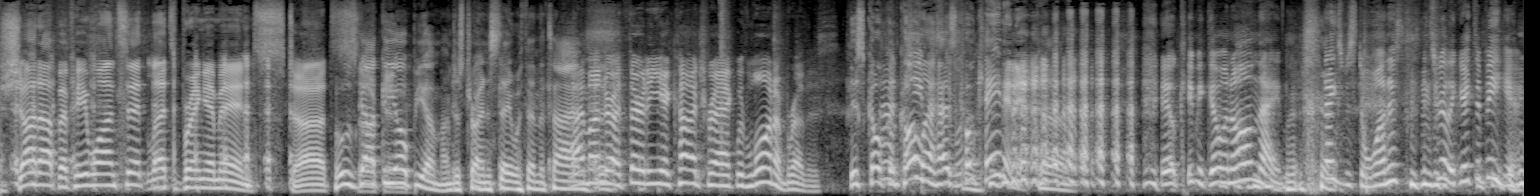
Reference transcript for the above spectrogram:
Shut up. If he wants it, let's bring him in. Start Who's got the opium? I'm just trying to stay within the time. I'm under a 30 year contract with Warner Brothers. This Coca Cola has Mr. cocaine in it. It'll keep me going all night. Thanks, Mr. Wannis. It's really great to be here.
